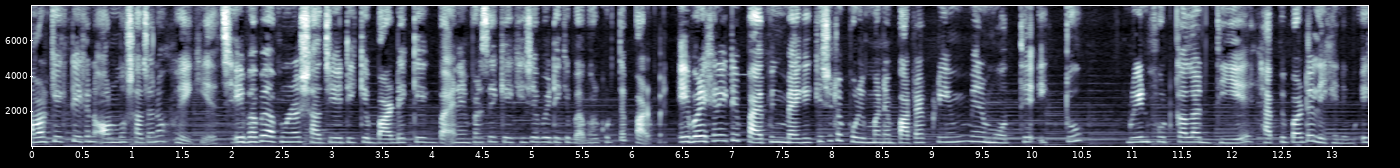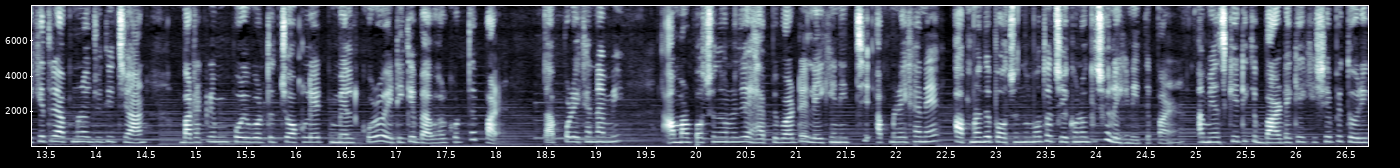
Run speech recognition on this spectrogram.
আমার কেকটি এখানে অলমোস্ট সাজানো হয়ে গিয়েছে। এভাবে আপনারা সাজিয়ে এটিকে বার্থডে কেক বা অ্যানিভার্সারি কেক হিসেবে এটিকে ব্যবহার করতে পারবেন। এবার এখানে একটি পাইপিং ব্যাগে কিছুটা পরিমাণে বাটার ক্রিমের মধ্যে একটু গ্রিন ফুড কালার দিয়ে হ্যাপি বার্থডে লিখে নেব। এক্ষেত্রে আপনারা যদি চান বাটার ক্রিমের পরিবর্তে চকলেট মেল্ট করেও এটিকে ব্যবহার করতে পারেন। তারপর এখানে আমি আমার পছন্দ অনুযায়ী হ্যাপি বার্থডে লিখে নিচ্ছি। আপনারা এখানে আপনাদের পছন্দ মতো যে কোনো কিছু লিখে নিতে পারেন। আমি আজকে এটিকে বার্থডে কেক হিসেবে তৈরি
